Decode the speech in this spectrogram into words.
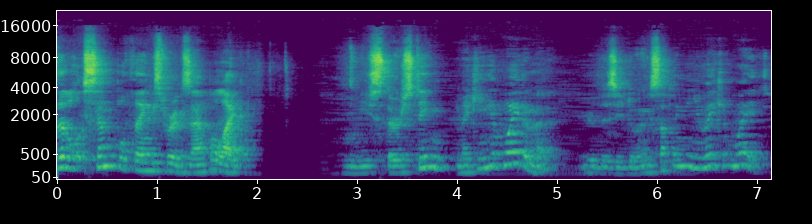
little simple things, for example, like he's thirsty, making him wait a minute. You're busy doing something and you make him wait.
